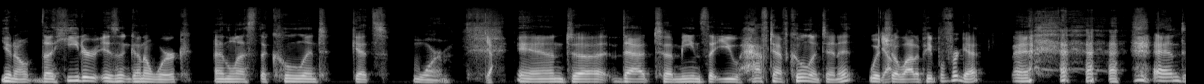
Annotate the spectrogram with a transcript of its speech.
you know, the heater isn't going to work unless the coolant gets warm. Yeah. And uh, that uh, means that you have to have coolant in it, which yep. a lot of people forget and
